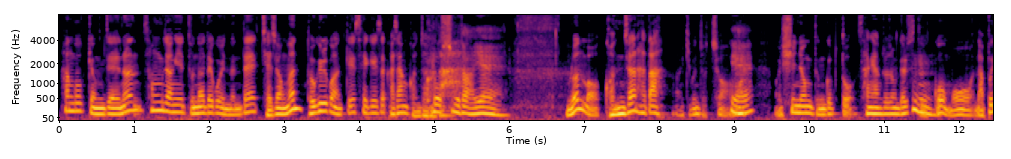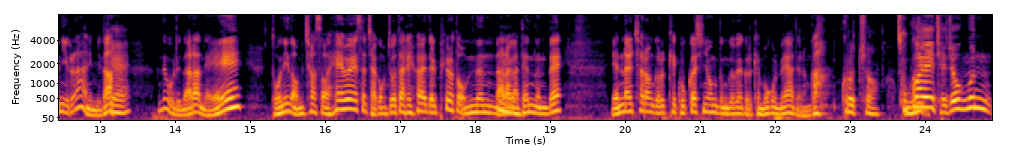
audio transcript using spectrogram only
한국 경제는 성장이 둔화되고 있는데 재정은 독일과 함께 세계에서 가장 건전하다. 그렇습니다. 예. 물론 뭐 건전하다 기분 좋죠. 예. 어, 신용 등급도 상향 조정될 수도 음. 있고 뭐 나쁜 일은 아닙니다. 예. 근데 우리나라 내에 돈이 넘쳐서 해외에서 자금 조달해야 될 필요도 없는 나라가 음. 됐는데 옛날처럼 그렇게 국가 신용 등급에 그렇게 목을 매야 되는가? 그렇죠. 국가의 우리... 재정은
